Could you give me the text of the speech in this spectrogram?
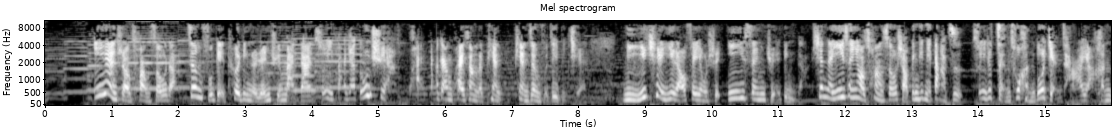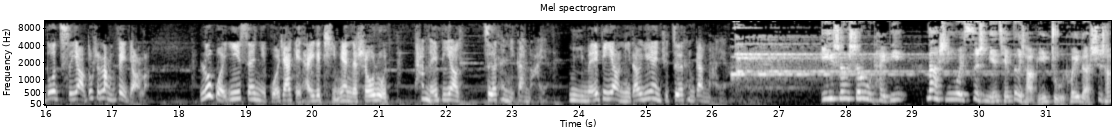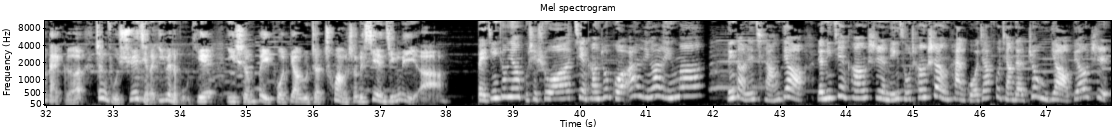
医院是要创收的，政府给特定的人群买单，所以大家都去啊，快大干快上的骗骗政府这笔钱。你一切医疗费用是医生决定的。现在医生要创收，小病给你大治，所以就整出很多检查呀，很多吃药都是浪费掉了。如果医生你国家给他一个体面的收入，他没必要折腾你干嘛呀？你没必要，你到医院去折腾干嘛呀？医生收入太低，那是因为四十年前邓小平主推的市场改革，政府削减了医院的补贴，医生被迫掉入这创收的陷阱里啊。北京中央不是说“健康中国二零二零”吗？领导人强调，人民健康是民族昌盛和国家富强的重要标志。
